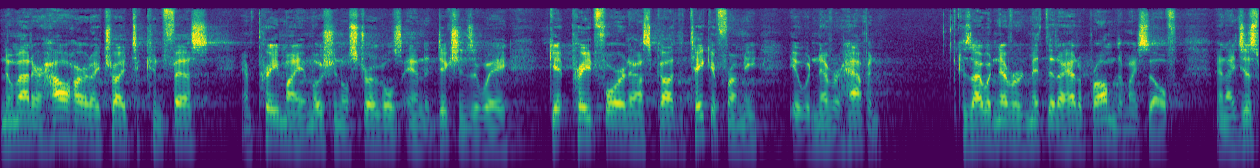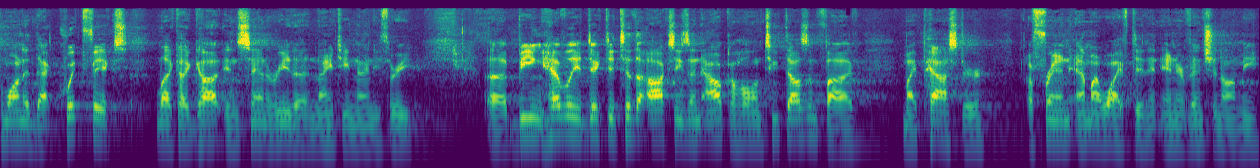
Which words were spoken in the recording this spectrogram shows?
No matter how hard I tried to confess and pray my emotional struggles and addictions away, get prayed for, and ask God to take it from me, it would never happen. Because I would never admit that I had a problem to myself. And I just wanted that quick fix like I got in Santa Rita in 1993. Uh, being heavily addicted to the oxys and alcohol in 2005, my pastor, a friend, and my wife did an intervention on me,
